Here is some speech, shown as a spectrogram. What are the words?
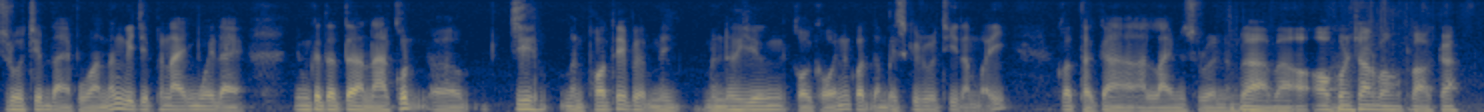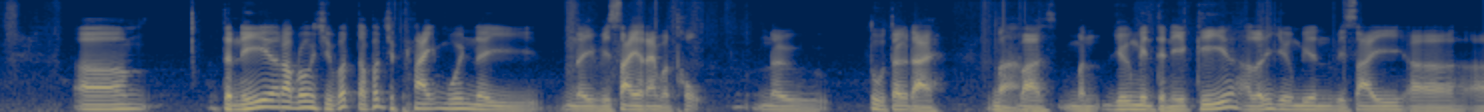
ជ្រួលជ្រាបដែរព្រោះអាហ្នឹងវាជាផ្នែកមួយដែលខ្ញុំគិតថាទៅអនាគតអឺជិះមិនផុតទេព្រោះមនុស្សយើងក្រោយៗហ្នឹងគាត់ដើម្បី security ដើម្បីគាត់ត្រូវការអា life insurance ហ្នឹងបាទបាទអអរគុណច្រើនបងផ្ដល់ឱកាសអឺ តនីរ៉ាប់រងជីវិតតែពិតជាផ្នែកមួយនៃនៃវិស័យហិរញ្ញវត្ថុនៅទូទៅដែរបាទបាទមិនយើងមានធនាគារឥឡូវនេះយើងមានវិស័យអឺអឺ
